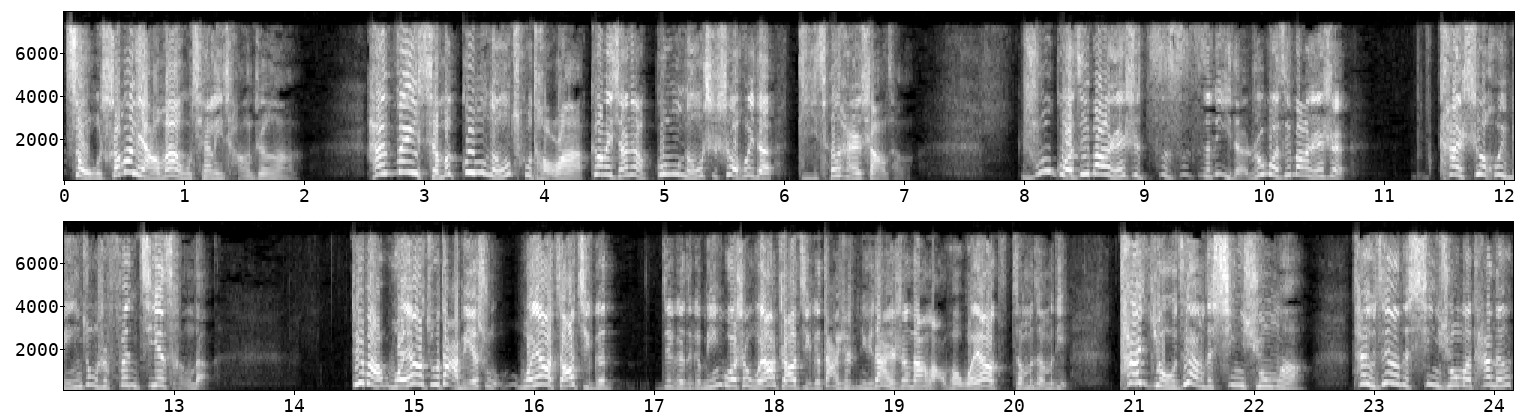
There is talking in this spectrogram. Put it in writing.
走什么两万五千里长征啊？还为什么工农出头啊？各位想想，工农是社会的底层还是上层？如果这帮人是自私自利的，如果这帮人是看社会民众是分阶层的，对吧？我要住大别墅，我要找几个这个这个民国时候我要找几个大学女大学生当老婆，我要怎么怎么地？他有这样的心胸吗？他有这样的心胸吗？他能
